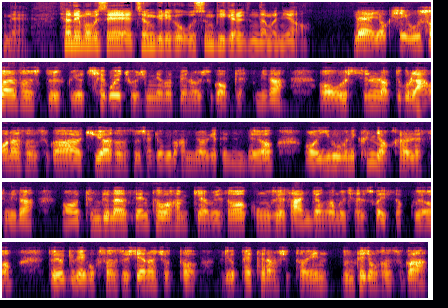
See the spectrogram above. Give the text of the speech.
네. 현대모비스의 정규리그 우승 비결을 든다면요. 네, 역시 우수한 선수들 그리고 최고의 조직력을 빼놓을 수가 없겠습니다. 어, 올 시즌을 앞두고 라거나 선수가 귀하 선수 자격으로 합류하게 됐는데요. 어, 이 부분이 큰 역할을 했습니다. 어, 든든한 센터와 함께하면서 공수에서 안정감을 찾을 수가 있었고요. 또 여기 외국 선수 섀넌 쇼터 그리고 베테랑 슈터인 문태종 선수가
